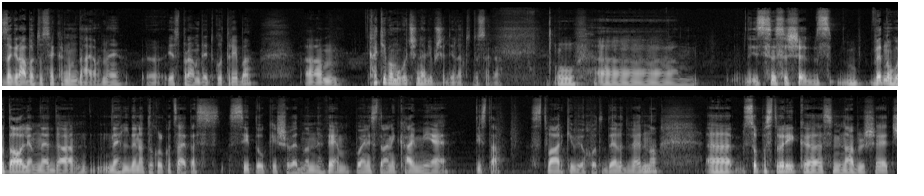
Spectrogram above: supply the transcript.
zagrabiti vse, kar nam dajo. Uh, jaz pravim, da je tako treba. Um, kaj ti pa mogoče najljubše delati do vsega? Uh, um, se, se še, vedno ugotavljam, ne, da ne glede na to, koliko časa si tukaj, še vedno ne vem, po eni strani, kaj mi je tista stvar, ki bi jo hotel delati vedno. Uh, so pa stvari, ki se mi najbolj všeč,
